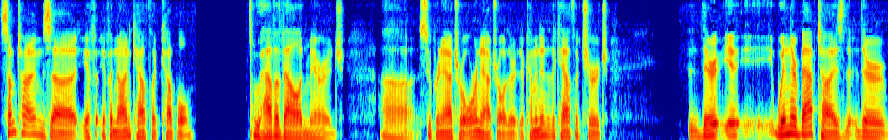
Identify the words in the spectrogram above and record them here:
sometimes, uh, if if a non-Catholic couple who have a valid marriage, uh, supernatural or natural, they're, they're coming into the Catholic Church. They're when they're baptized, they're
